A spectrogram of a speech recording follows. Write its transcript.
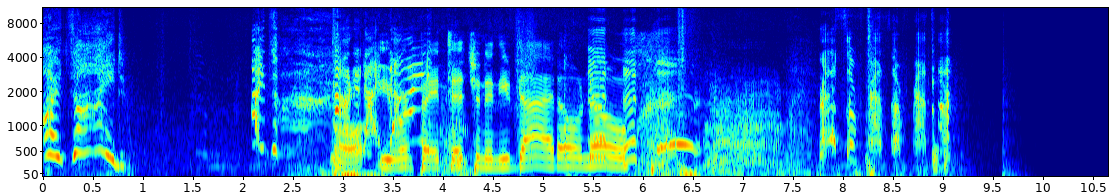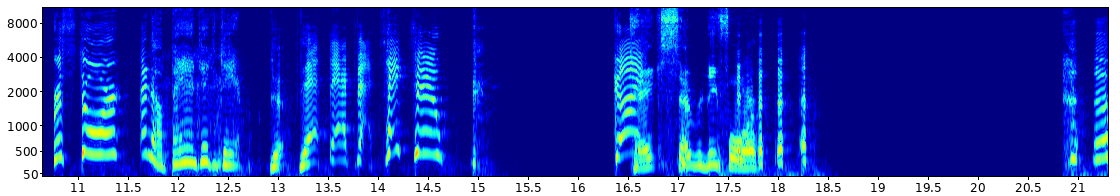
I died. I oh, died. How Oh, I you die? weren't paying attention and you died. Oh no. Pressa, pressa, pressa. Restore an abandoned dam. That, that, that. Take two. Cut. Take 74. All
